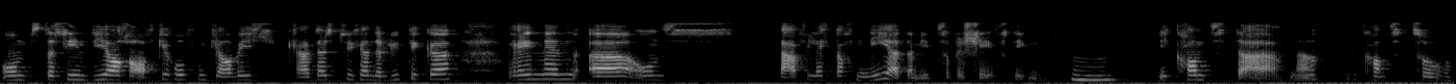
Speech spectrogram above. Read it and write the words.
Und da sind wir auch aufgerufen, glaube ich, gerade als Psychoanalytikerinnen, äh, uns da vielleicht auch näher damit zu beschäftigen. Mhm. Wie kommt es da? Ne? Wie kommt es zu?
